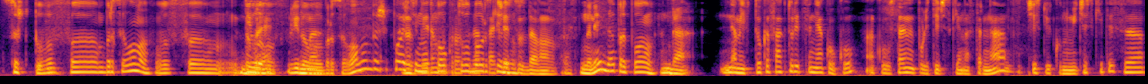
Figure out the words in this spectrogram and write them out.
Същото в а, Барселона, в а, Била Добре. в Лидъл да. в Барселона беше по-ефтино, отколкото в българския да, често задавам въпрос. Нали? Да, предполагам. Да. Ами, тук факторите са няколко. Ако оставим политическия на страна, чисто економическите са,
